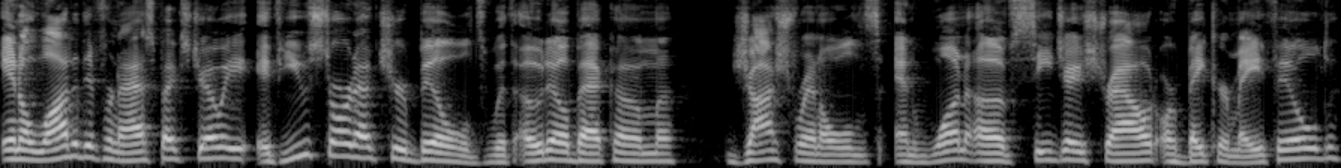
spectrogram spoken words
in a lot of different aspects, Joey, if you start out your builds with Odell Beckham, Josh Reynolds, and one of CJ Stroud or Baker Mayfield,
